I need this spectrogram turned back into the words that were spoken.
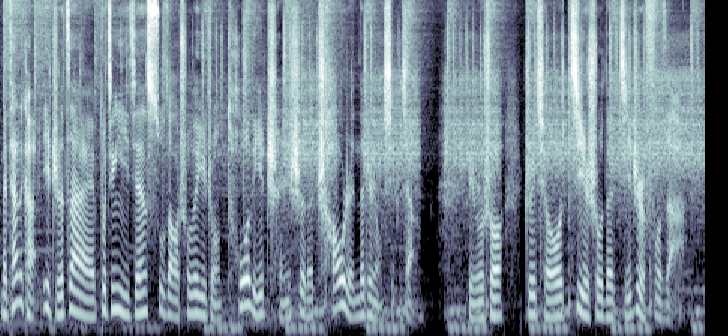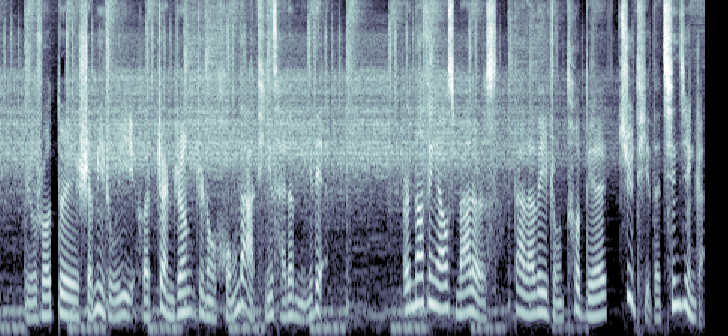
，Metallica 一直在不经意间塑造出了一种脱离尘世的超人的这种形象，比如说追求技术的极致复杂，比如说对神秘主义和战争这种宏大题材的迷恋，而 Nothing Else Matters 带来了一种特别具体的亲近感，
